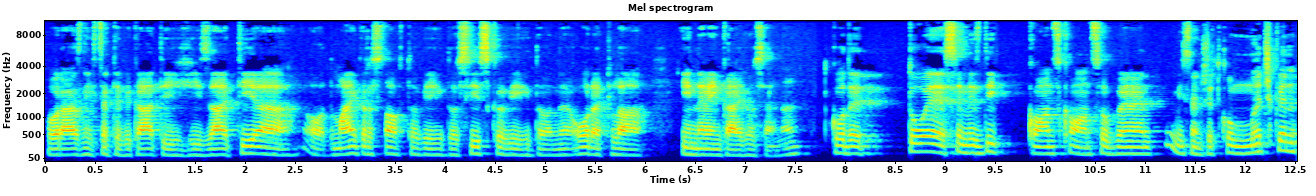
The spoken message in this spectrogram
o raznih certifikatih iz IT-ja, od Microsoftovih do Ciskovih, do Oracle in ne vem kaj vse. Ne? Tako da to je, se mi zdi, konc koncev, mislim, če tako mečken.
